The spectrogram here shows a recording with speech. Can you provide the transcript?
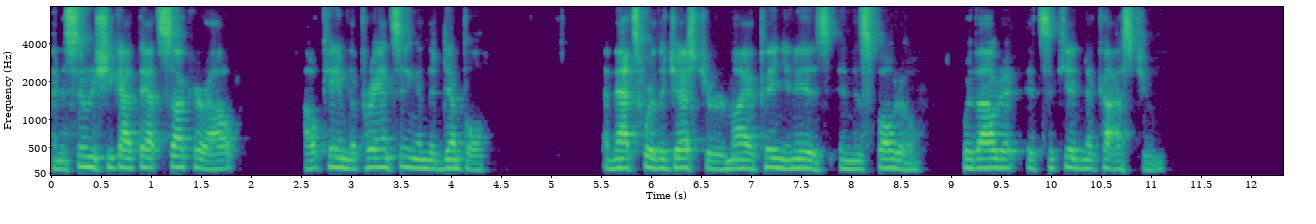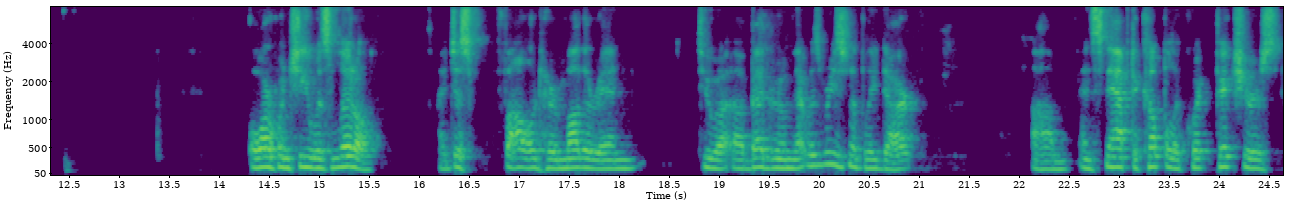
And as soon as she got that sucker out, out came the prancing and the dimple. And that's where the gesture, in my opinion, is in this photo. Without it, it's a kid in a costume. Or when she was little, I just followed her mother in to a, a bedroom that was reasonably dark um, and snapped a couple of quick pictures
